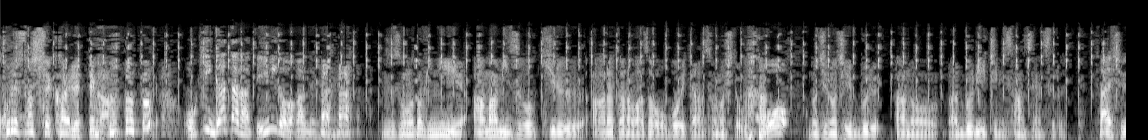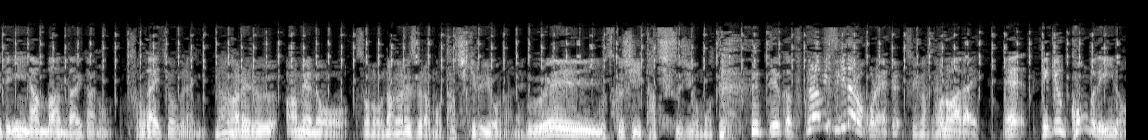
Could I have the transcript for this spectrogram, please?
これ刺して帰れってか。置き刀って意味がわかんないよね。で、その時に雨水を切る新たな技を覚えたその人が、お後々ブル、あの、あブリーチに参戦するって。最終的に何番隊かのそう隊長ぐらいに。流れる雨の、その流れすらも断ち切るようなね、うえい。美しい立ち筋を持ってる。っていうか、膨らみすぎだろ、これ。すいません。この話題。え、結局昆布でいいの？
